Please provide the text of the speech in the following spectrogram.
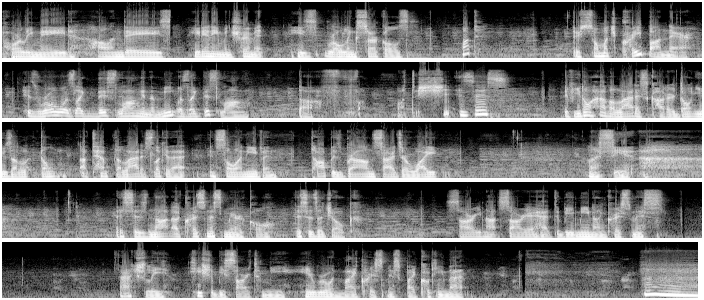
Poorly made hollandaise. He didn't even trim it. He's rolling circles. What? There's so much crepe on there. His roll was like this long and the meat was like this long. The fuck? What the shit is this? If you don't have a lattice cutter, don't use a don't attempt the lattice. Look at that. It's so uneven. Top is brown, sides are white. Let's see it. This is not a Christmas miracle. This is a joke. Sorry, not sorry I had to be mean on Christmas. Actually, he should be sorry to me. He ruined my Christmas by cooking that. 嗯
